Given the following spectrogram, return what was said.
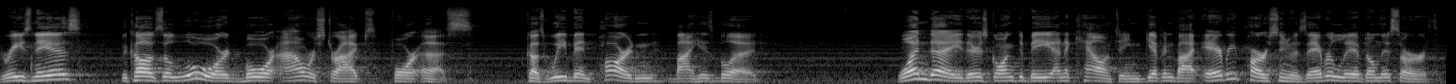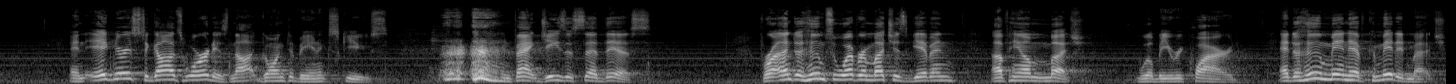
The reason is because the Lord bore our stripes for us, because we've been pardoned by his blood. One day there's going to be an accounting given by every person who has ever lived on this earth. And ignorance to God's word is not going to be an excuse. In fact, Jesus said this For unto whomsoever much is given, of him much will be required. And to whom men have committed much,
